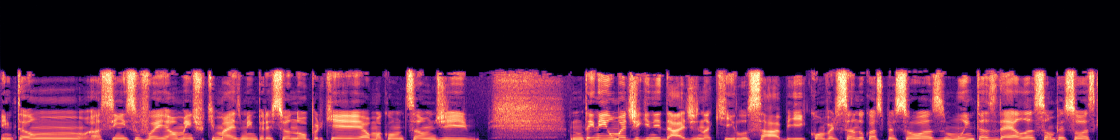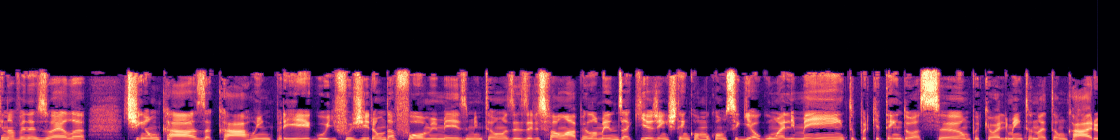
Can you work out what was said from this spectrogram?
Então, assim, isso foi realmente o que mais me impressionou, porque é uma condição de não tem nenhuma dignidade naquilo, sabe? E conversando com as pessoas, muitas delas são pessoas que na Venezuela tinham casa, carro, emprego e fugiram da fome mesmo. Então, às vezes eles falam: "Ah, pelo menos aqui a gente tem como conseguir algum alimento, porque tem doação, porque o alimento não é tão caro,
